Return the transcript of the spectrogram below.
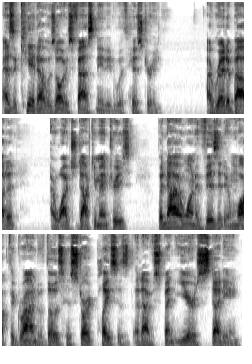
As a kid, I was always fascinated with history. I read about it, I watched documentaries, but now I want to visit and walk the ground of those historic places that I've spent years studying.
